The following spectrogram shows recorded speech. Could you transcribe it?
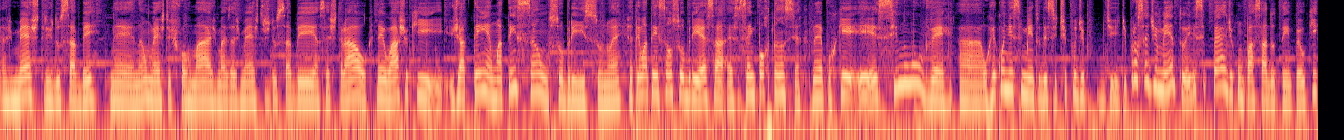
as mestres do saber, né? Não mestres formais, mas as mestres do saber ancestral, né? Eu acho que já tem uma atenção sobre isso, não é? Já tem uma atenção sobre essa, essa importância, né? Porque se não houver ah, o reconhecimento desse tipo de, de, de procedimento, ele se perde com o passar do tempo. É o que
